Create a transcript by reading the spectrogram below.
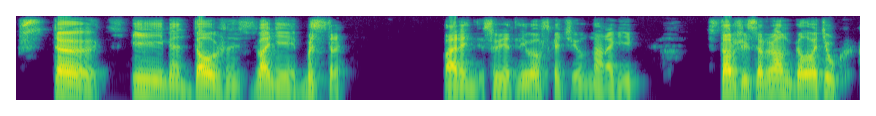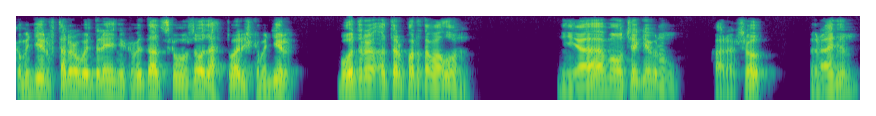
«Встать! Имя, должность, звание! Быстро!» Парень суетливо вскочил на ноги. Старший сержант Головатюк, командир второго отделения комендантского взвода, товарищ командир, бодро отрапортовал он. Я молча кивнул. Хорошо. Ранен?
